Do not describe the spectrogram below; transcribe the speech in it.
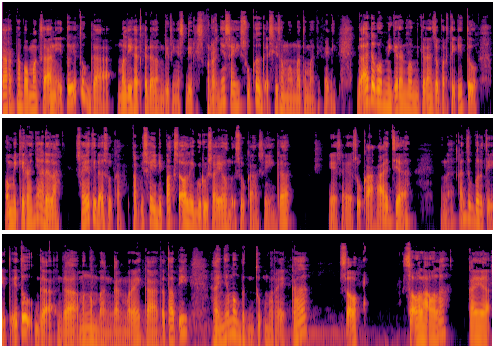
karena pemaksaan itu itu gak melihat ke dalam dirinya sendiri. Sebenarnya saya suka gak sih sama matematika ini? Gak ada pemikiran-pemikiran seperti itu. Pemikirannya adalah saya tidak suka tapi saya dipaksa oleh guru saya untuk suka sehingga ya saya suka aja. Nah kan seperti itu. Itu gak gak mengembangkan mereka tetapi hanya membentuk mereka seolah-olah kayak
